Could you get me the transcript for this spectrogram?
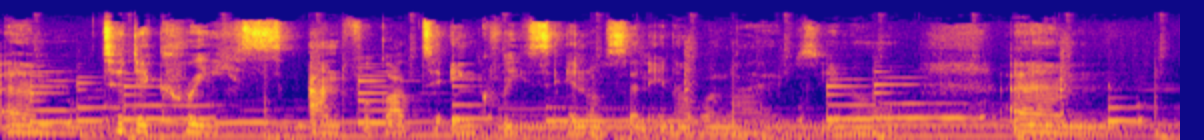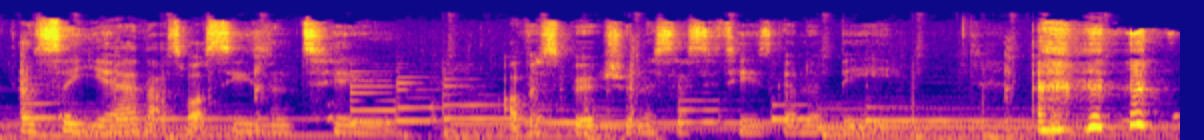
um, to decrease, and for God to increase in us and in our lives. You know, um, and so yeah, that's what season two of a spiritual necessity is gonna be.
